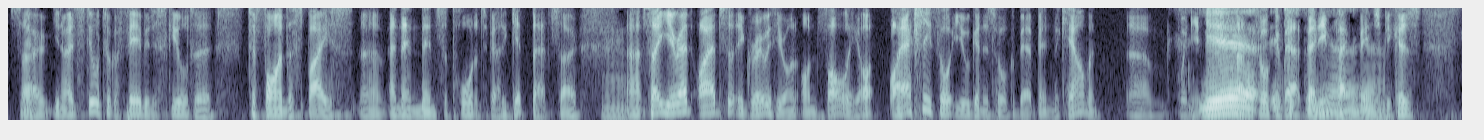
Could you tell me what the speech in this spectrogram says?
So Yeah. you know it still took a fair bit of skill to to find the space um, and then then support it to be able to get that. So uh, so you're ab- I absolutely agree with you on, on Foley. I, I actually thought you were going to talk about Ben McCalman um, when you, Yeah, started talking about that impact Yeah, bench because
